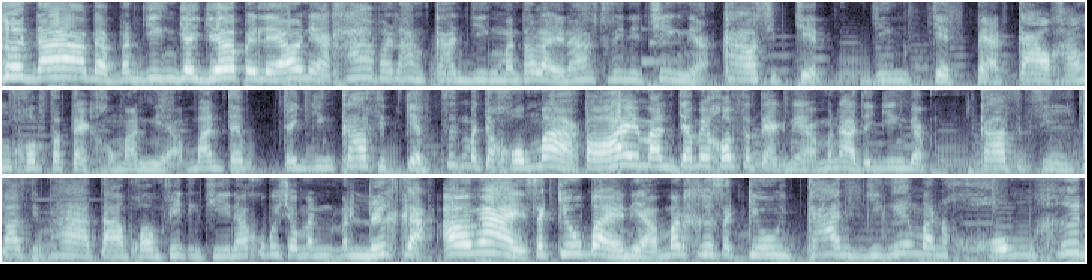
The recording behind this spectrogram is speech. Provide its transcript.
ขึ้นนะแบบมันยิงเยอะๆไปแล้วเนี่ย ค่าพลังการยิงมันเท่าไหร่นะ finishing เนี่ย 97 ยิง 7 8 9 ครั้งครบสแต็กของมันเนี่ย มันจะจะยิง 97 ซึ่งมันจะคมมาก ต่อให้มันจะไม่ครบสแต็กเนี่ย มันอาจจะยิงแบบ94 95 ตามความฟิตอีกทีนะ คุณผู้ชมมันมันลึกอะเอาง่ายสกิลใหม่เนี่ย มันคือสกิลการยิงให้มันคมขึ้น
